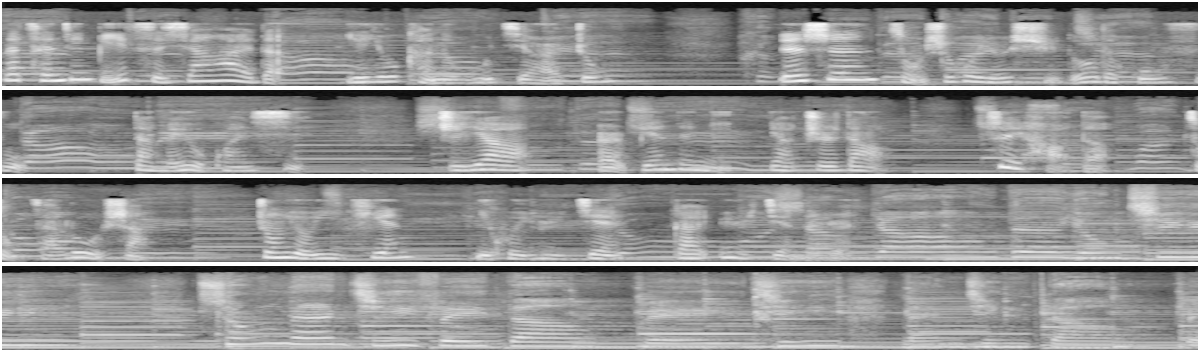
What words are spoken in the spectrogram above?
那曾经彼此相爱的也有可能无疾而终。人生总是会有许多的辜负，但没有关系，只要耳边的你要知道，最好的总在路上，终有一天你会遇见该遇见的人。从南极飞到北极，南京到北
